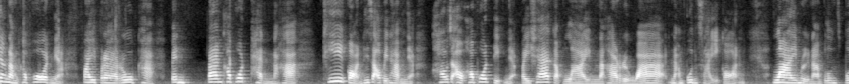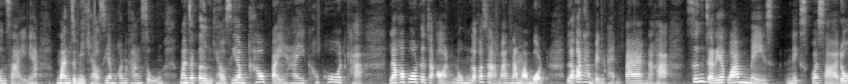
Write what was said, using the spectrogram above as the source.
ยังนำข้าวโพดเนี่ยไปแปรรูปค่ะ เป็นแป้งข้าวโพดแผ่นนะคะ ที่ก่อนที่จะเอาไปทำเนี่ยเขาจะเอาข้าวโพดดิบเนี่ยไปแช่กับไลม์นะคะ หรือว่าน้ำปูนใสก่อน ไลม์หรือน้ำปูนปูนใสเนี่ยมันจะมีแคลเซียมค่อนข้างสูง มันจะเติมแคลเซียมเข้าไปให้ข้าวโพดค่ะ แล้วข้าวโพดก็จะอ่อนนุ่ม แล้วก็สามารถนำมาบดแล้วก็ทำเป็นแผ่นแป้งนะคะ ซึ่งจะเรียกว่า maize nixquezado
